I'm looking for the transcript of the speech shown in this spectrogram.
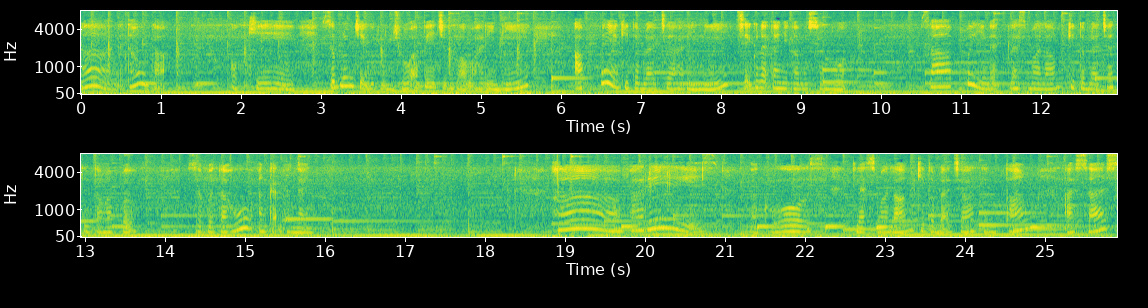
Ha, nak tahu tak? Okey. Sebelum cikgu tunjuk apa yang cikgu bawa hari ini, apa yang kita belajar hari ini, cikgu nak tanya kamu semua. Siapa ingat kelas malam kita belajar tentang apa? Siapa tahu angkat tangan. Ha, Faris. Bagus. Kelas malam kita belajar tentang asas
